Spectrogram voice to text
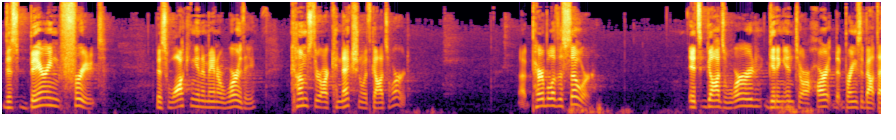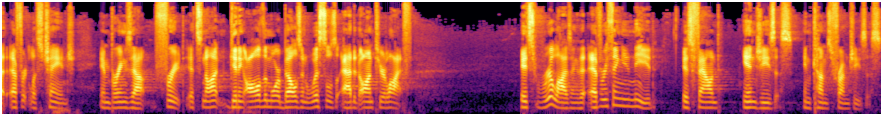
This bearing fruit, this walking in a manner worthy, comes through our connection with God's Word. A parable of the sower. It's God's Word getting into our heart that brings about that effortless change and brings out fruit. It's not getting all the more bells and whistles added onto your life. It's realizing that everything you need is found in Jesus and comes from Jesus.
